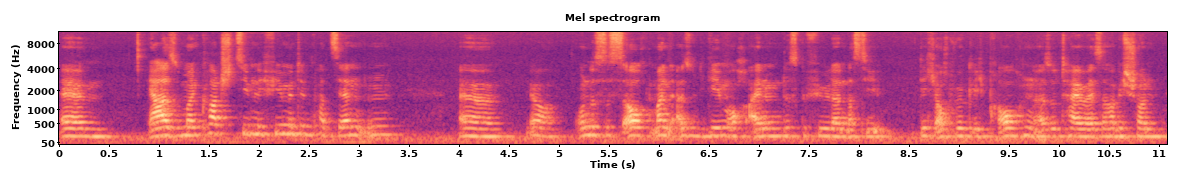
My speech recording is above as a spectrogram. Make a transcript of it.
Ähm, ja, also man quatscht ziemlich viel mit den Patienten. Äh, ja, und es ist auch, man, also die geben auch einem das Gefühl dann, dass sie dich auch wirklich brauchen. Also teilweise habe ich schon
